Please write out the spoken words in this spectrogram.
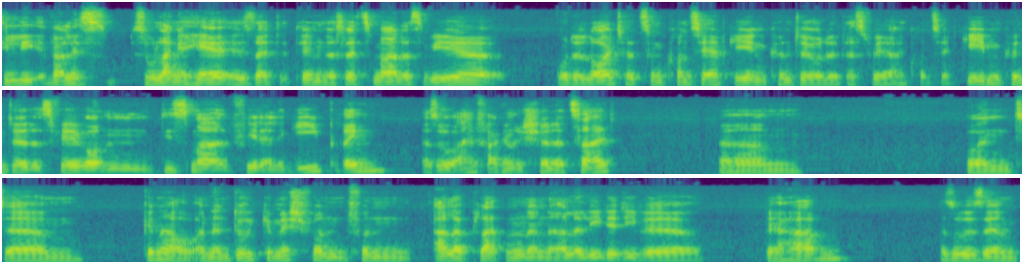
die, weil es so lange her ist, seitdem das letzte Mal, dass wir oder Leute zum Konzert gehen könnte oder dass wir ein Konzert geben könnte, dass wir wollten diesmal viel Energie bringen, also einfach eine schöne Zeit. Ähm, und ähm, genau, und dann durchgemischt von, von aller Platten und alle Lieder, die wir, wir haben. Also sind,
